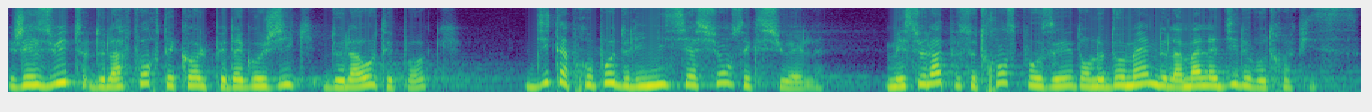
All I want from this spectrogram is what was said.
jésuite de la forte école pédagogique de la haute époque, dit à propos de l'initiation sexuelle, mais cela peut se transposer dans le domaine de la maladie de votre fils,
